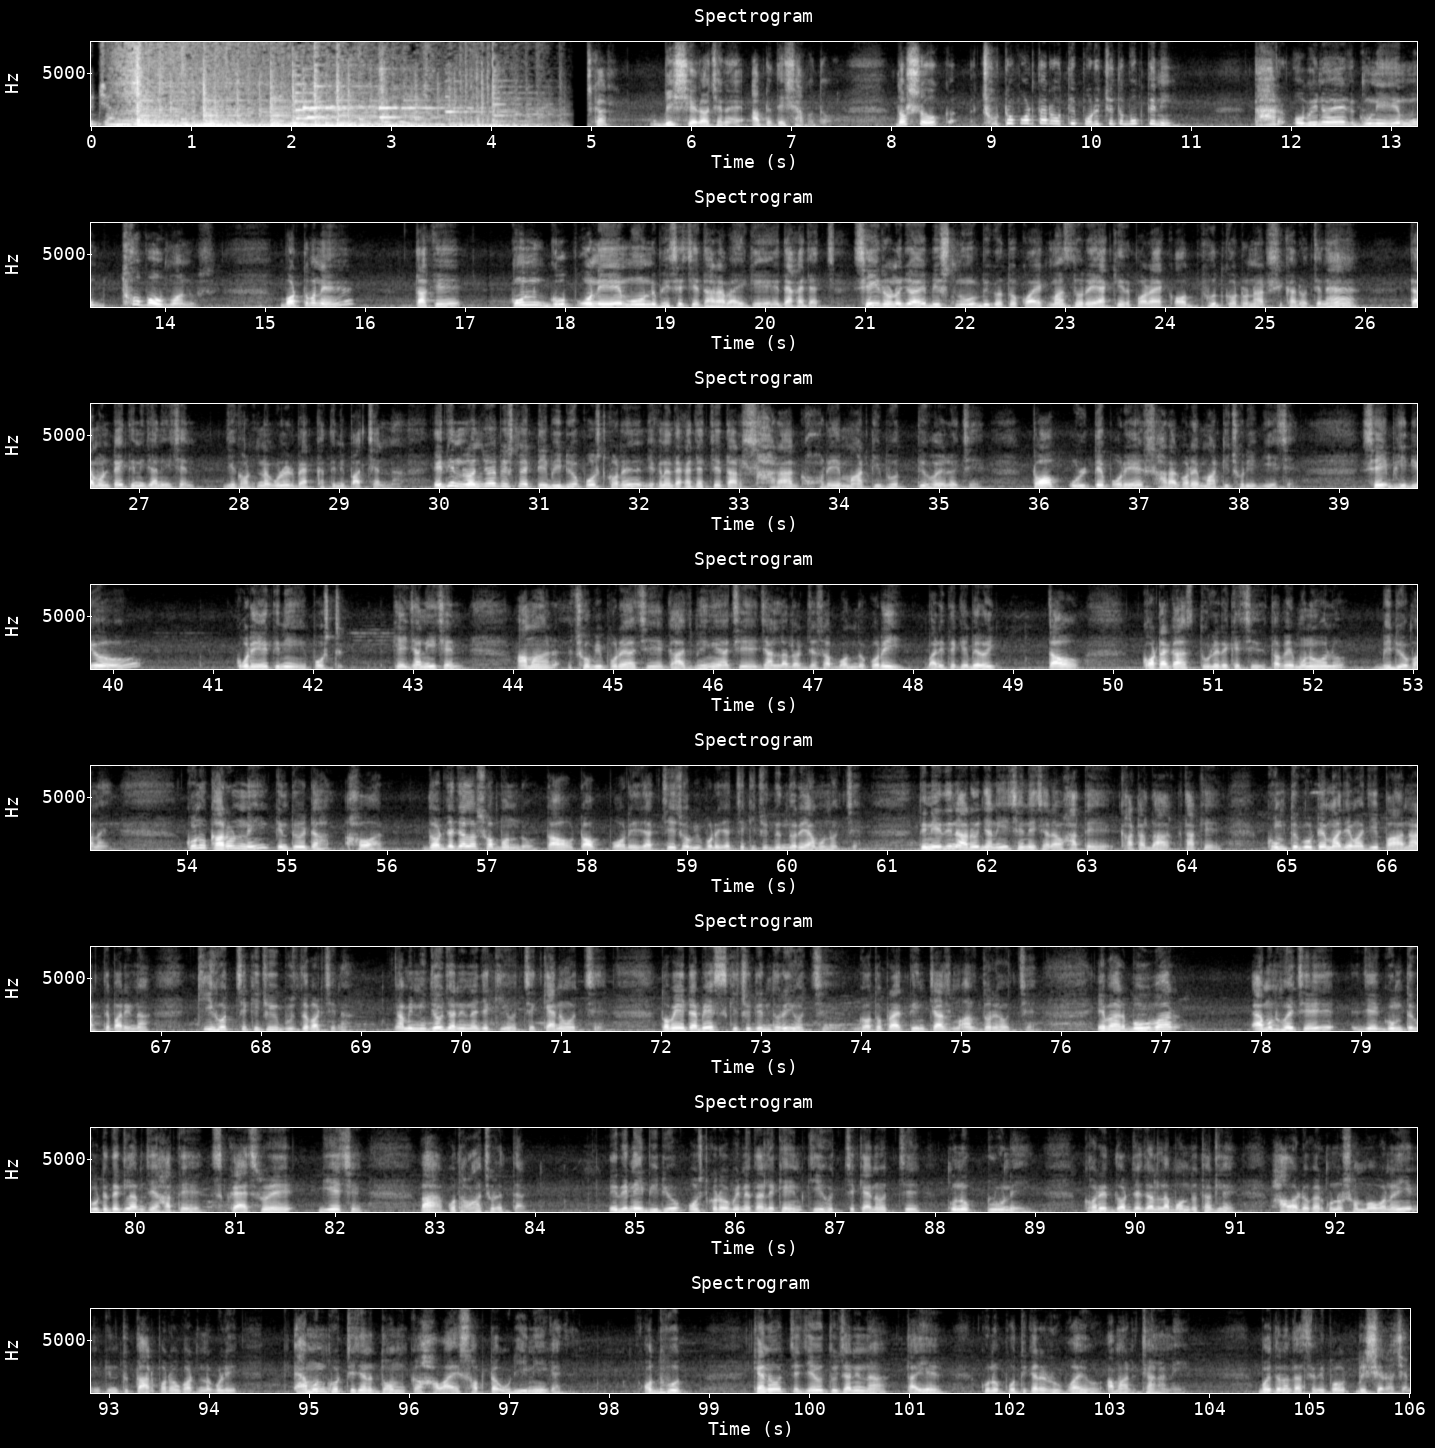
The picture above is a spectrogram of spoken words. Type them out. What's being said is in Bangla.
নমস্কার, বিশ্বের রচনায় আপনাদের স্বাগত। দর্শক, ছোট পর্দার অতি পরিচিত মুখ তিনি তার অভিনয়ের গুণে মুগ্ধ বহু মানুষ। বর্তমানে তাকে কোন গোপনে মন ভেসেছে ধারাবাহিকে দেখা যাচ্ছে। সেই রণজয় বিষ্ণু বিগত কয়েক মাস ধরে একের পর এক অদ্ভুত ঘটনার শিকার হচ্ছেন। হ্যাঁ তেমনটাই তিনি জানিয়েছেন। যে ঘটনাগুলির ব্যাখ্যা তিনি পাচ্ছেন না। এদিন রঞ্জয় বিষ্ণু একটি ভিডিও পোস্ট করেন, যেখানে দেখা যাচ্ছে তার সারা ঘরে মাটি ভর্তি হয়ে রয়েছে। টপ উল্টে পড়ে সারা ঘরে মাটি ছড়িয়ে গিয়েছে। সেই ভিডিও করে তিনি পোস্টকে জানিয়েছেন, আমার ছবি পড়ে আছে, গাছ ভেঙে আছে, জানলা দরজা সব বন্ধ করেই বাড়ি থেকে বেরোই। তাও কটা গাছ তুলে রেখেছি, তবে মনে হলো ভিডিও বানাই। কোনো কারণ নেই, কিন্তু এটা হওয়ার। দরজা জ্বালা সব বন্ধ। তাও টপ পড়ে যাচ্ছে, ছবি পড়ে যাচ্ছে, কিছুদিন ধরে এমন হচ্ছে। তিনি এদিন আরও জানিয়েছেন, এছাড়াও হাতে কাটা দাগ থাকে, ঘুম থেকে উঠে মাঝে মাঝে পা নাড়তে পারি না। কি হচ্ছে কিছুই বুঝতে পারছি না। আমি নিজেও জানি না যে কি হচ্ছে, কেন হচ্ছে। তবে এটা বেশ কিছুদিন ধরেই হচ্ছে, গত প্রায় তিন চার মাস ধরে হচ্ছে। এবার বহুবার এমন হয়েছে যে, ঘুম থেকে উঠে দেখলাম যে, হাতে স্ক্র্যাচ রয়ে গিয়েছে বা কোথাও আঁচড়ের দাগ। এদিন এই ভিডিও পোস্ট করে অভিনেতা লেখেন, কি হচ্ছে, কেন হচ্ছে, কোনো ক্লু নেই। ঘরের দরজা, জানলা বন্ধ থাকলে হাওয়া ঢোকার কোনো সম্ভাবনা নেই, কিন্তু তারপরেও ঘটনাগুলি এমন ঘটছে যেন দমকা হাওয়ায় সবটা উড়িয়ে নিয়ে গেছে। অদ্ভুত। কেন হচ্ছে যেহেতু জানি না, তাই এর কোনো প্রতিকারের উপায়ও আমার জানা নেই। বৈদ্যনাথ দাসের রিপোর্ট বিশ্বের রচনা।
